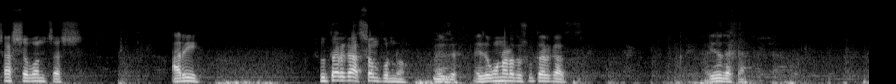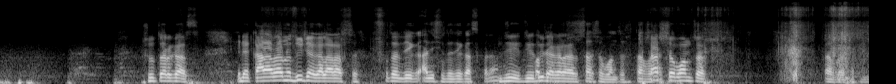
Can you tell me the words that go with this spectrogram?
সাতশো পঞ্চাশ। আরি সুতার কাজ সম্পূর্ণ। এই যে এই যে ওনারা তো সুতার কাজ। এই যে দেখেন। সুতার কাজ। এটা কালার আনো দুইটা কালার আছে। সুতা দিয়ে আজ সুতা দিয়ে কাজ করা? জি জি দুইটা কালার সাতশো পঞ্চাশ চারশো পঞ্চাশ। তারপর দেখেন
